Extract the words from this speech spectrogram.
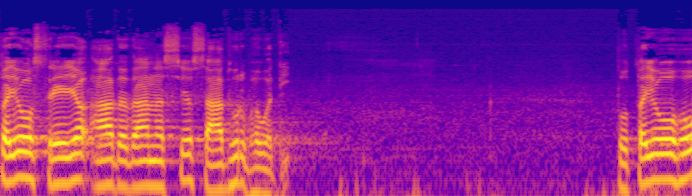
तयो श्रेय आददान से साधुर्भवती। तो तयो हो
